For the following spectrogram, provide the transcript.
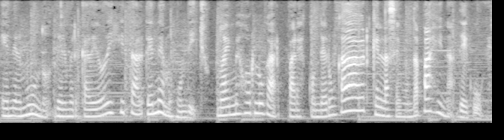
En el mundo del mercadeo digital tenemos un dicho, no hay mejor lugar para esconder un cadáver que en la segunda página de Google.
